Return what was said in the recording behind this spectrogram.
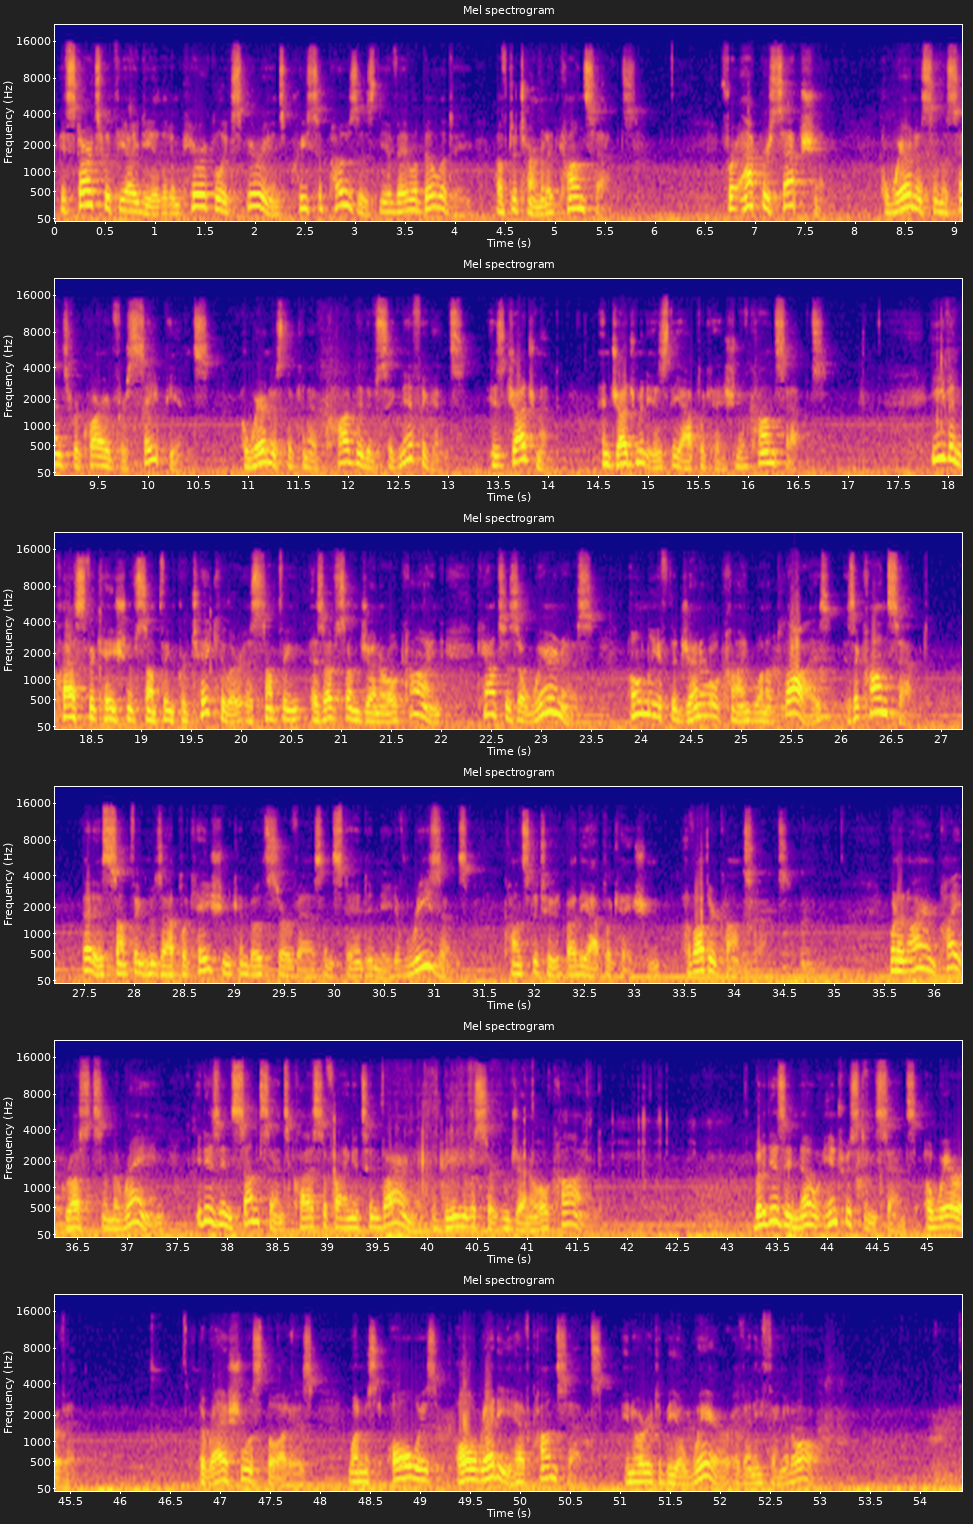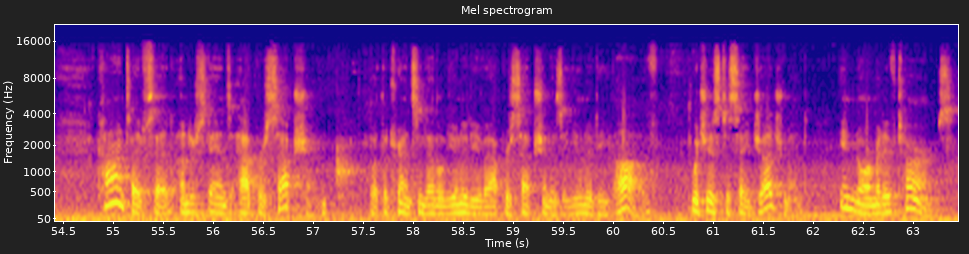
It starts with the idea that empirical experience presupposes the availability of determinate concepts. For apperception, awareness in the sense required for sapience, awareness that can have cognitive significance, is judgment, and judgment is the application of concepts. Even classification of something particular as something as of some general kind counts as awareness only if the general kind one applies is a concept. That is, something whose application can both serve as and stand in need of reasons, constituted by the application of other concepts. When an iron pipe rusts in the rain, it is in some sense classifying its environment as being of a certain general kind. But it is in no interesting sense aware of it. The rationalist thought is one must always already have concepts in order to be aware of anything at all. Kant, I've said, understands apperception, what the transcendental unity of apperception is a unity of, which is to say judgment, in normative terms.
